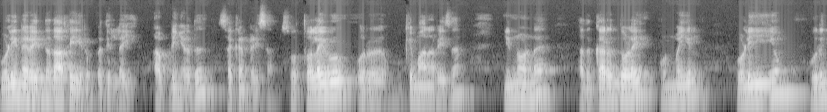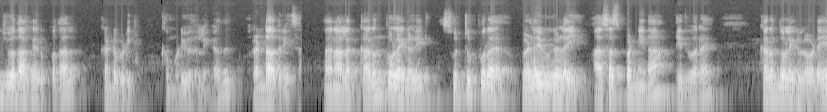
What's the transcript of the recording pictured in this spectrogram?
ஒளி நிறைந்ததாக இருப்பதில்லை. அப்படிங்கிறது செகண்ட் ரீசன் ஸோ தொலைவு ஒரு முக்கியமான ரீசன் இன்னொன்று அது கருந்துளை உண்மையில் ஒளியையும் உறிஞ்சுவதாக இருப்பதால் கண்டுபிடிக்க முடிவதில்லைங்கிறது ரெண்டாவது ரீசன் அதனால் கருந்துளைகளின் சுற்றுப்புற விளைவுகளை அசஸ் பண்ணி தான் இதுவரை கருந்துளைகளுடைய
